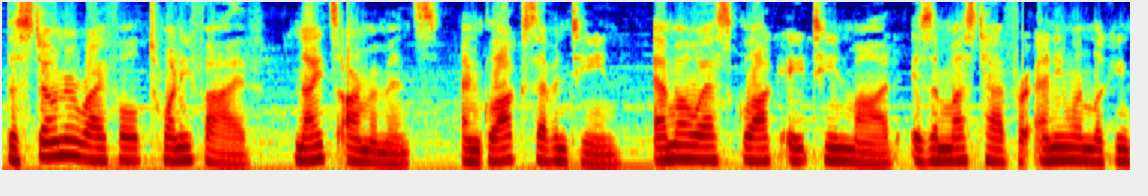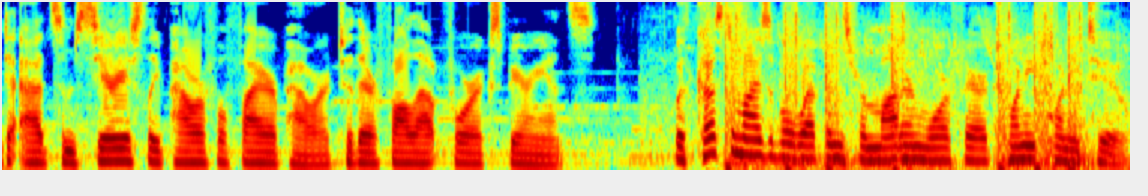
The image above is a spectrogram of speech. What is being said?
The Stoner Rifle 25 Knight's Armaments, and Glock 17, MOS Glock 18 mod is a must-have for anyone looking to add some seriously powerful firepower to their Fallout 4 experience. With customizable weapons from Modern Warfare 2022,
